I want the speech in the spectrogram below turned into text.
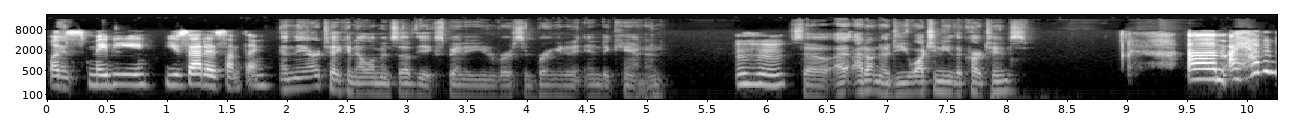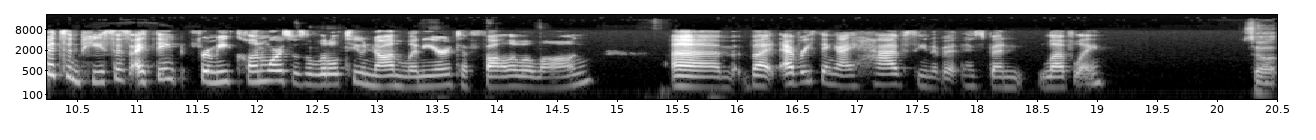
Let's maybe use that as something. And they are taking elements of the expanded universe and bringing it into canon. Mm-hmm. So I, I don't know. Do you watch any of the cartoons? Um, I have in bits and pieces. I think for me, Clone Wars was a little too non-linear to follow along. Um, but everything I have seen of it has been lovely. So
